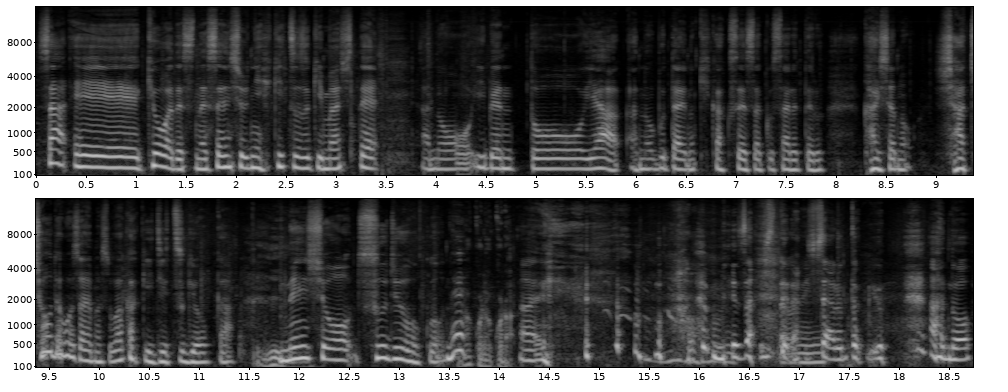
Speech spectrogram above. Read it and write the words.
さあ、えー、今日はですね先週に引き続きましてあのイベントやあの舞台の企画制作されてる会社の社長でございます。若き実業家。年商数十億をね。こらこら。はい目指してらっしゃるというあの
